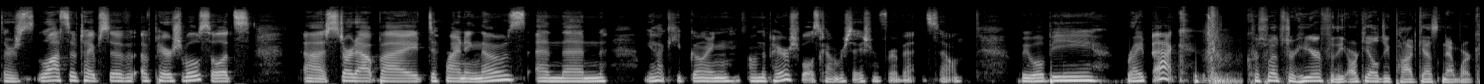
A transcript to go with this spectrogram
there's lots of types of, of perishables. So let's uh, start out by defining those, and then yeah, keep going on the perishables conversation for a bit. So we will be right back. Chris Webster here for the Archaeology Podcast Network.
